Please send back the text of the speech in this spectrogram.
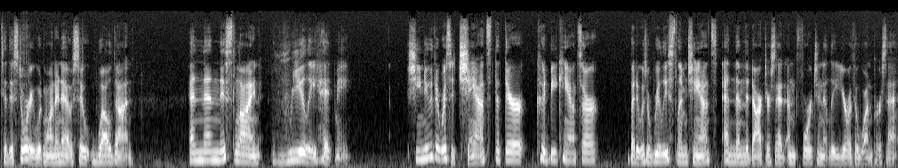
to this story would want to know. So well done. And then this line really hit me. She knew there was a chance that there could be cancer, but it was a really slim chance. And then the doctor said, unfortunately, you're the 1%.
